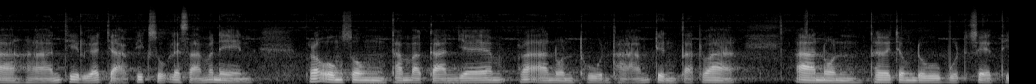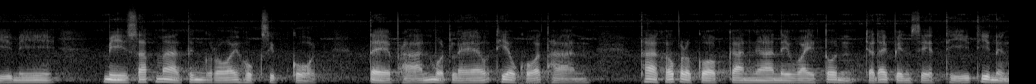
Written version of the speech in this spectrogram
อาหารที่เหลือจากภิกษุและสามเณรพระองค์ทรงทำอาการแย้ม พระอานนท์ทูลถามจึงตรัสว่า อานนท์เธอจงดูบุตรเศรษฐีนี้ มีทรัพย์มากถึงร้อยหกสิบโกดแต่ผานหมดแล้วเที่ยวขอทาน ถ้าเขาประกอบการงานในวัยต้นจะได้เป็นเศรษฐีที่หนึ่ง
